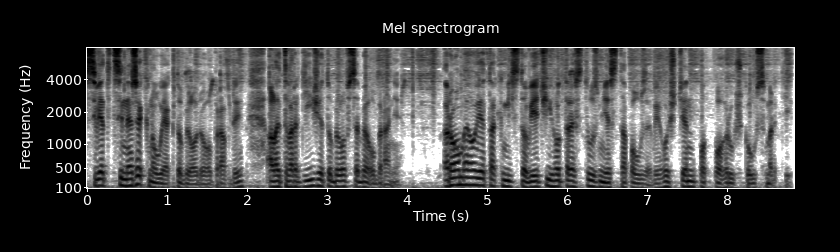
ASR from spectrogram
svědci neřeknou, jak to bylo doopravdy, ale tvrdí, že to bylo v sebeobraně. Romeo je tak místo většího trestu z města pouze vyhoštěn pod pohruškou smrti.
